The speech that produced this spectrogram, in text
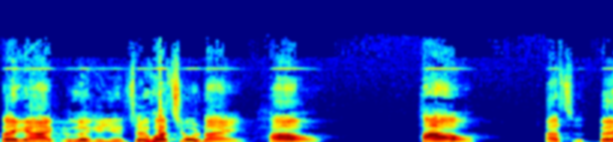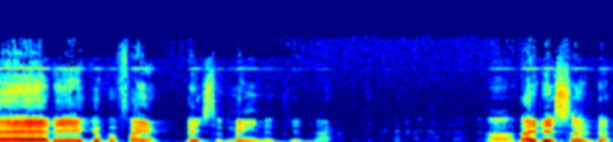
Hey, I look at you and say, What's your name? How? How? That's a bad egg of a family. There's some meanings in that. Uh, they just seem to,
